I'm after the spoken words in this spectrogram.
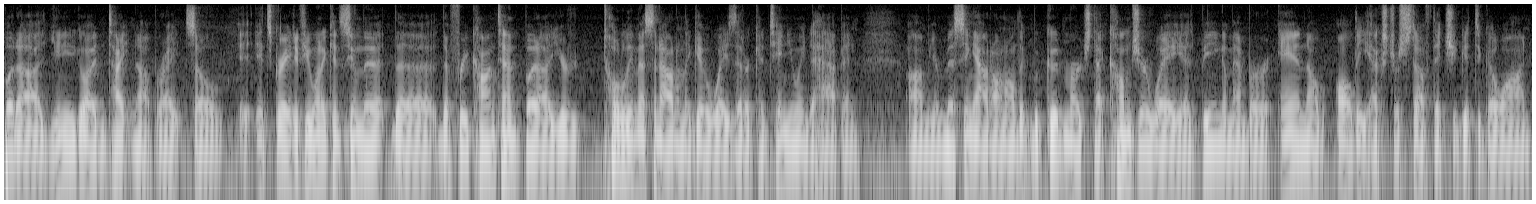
but uh, you need to go ahead and tighten up, right? So it's great if you want to consume the the the free content, but uh, you're totally missing out on the giveaways that are continuing to happen. Um, you're missing out on all the good merch that comes your way as being a member, and all, all the extra stuff that you get to go on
